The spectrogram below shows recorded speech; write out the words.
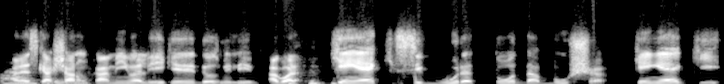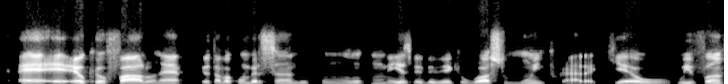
Ah, Parece que acharam um caminho ali que Deus me livre. Agora, quem é que segura toda a bucha? quem é que é, é, é, o que eu falo, né? Eu estava conversando com um ex-BBB que eu gosto muito, cara, que é o, o, Ivan,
